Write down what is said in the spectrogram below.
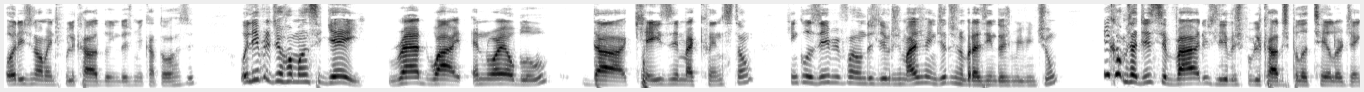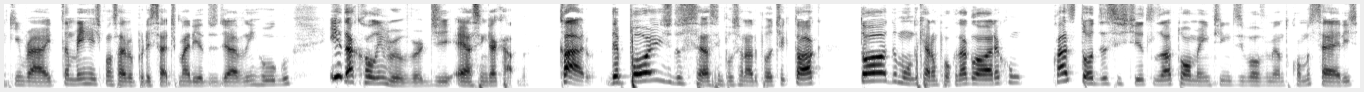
originalmente publicado em 2014. O livro de romance gay Red, White and Royal Blue, da Casey McQuiston, que inclusive foi um dos livros mais vendidos no Brasil em 2021. E como já disse, vários livros publicados pela Taylor Jenkins Wright, também responsável por Os Sete Maridos de Evelyn Hugo, e da Colin Hoover, de É Assim Que Acaba. Claro, depois do sucesso impulsionado pelo TikTok, todo mundo quer um pouco da glória, com quase todos esses títulos atualmente em desenvolvimento como séries,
